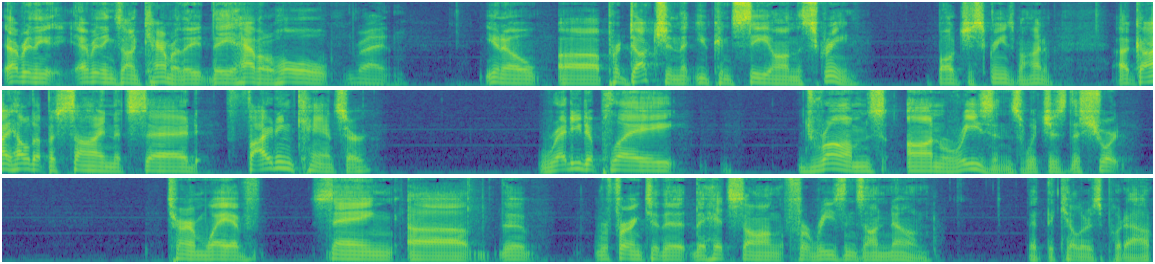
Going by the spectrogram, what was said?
everything everything's on camera. They they have a whole Right. You know, uh, production that you can see on the screen, bunch of screens behind him. A guy held up a sign that said, fighting cancer, ready to play drums on Reasons, which is the short term way of saying uh, the referring to the, the hit song For Reasons Unknown that the Killers put out.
